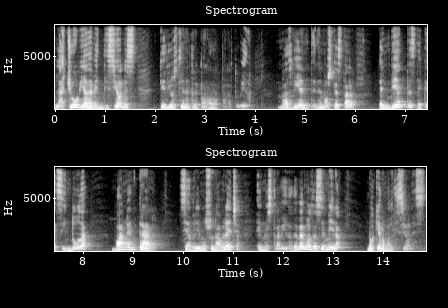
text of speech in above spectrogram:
la lluvia de bendiciones que Dios tiene preparada para tu vida. Más bien, tenemos que estar pendientes de que sin duda van a entrar si abrimos una brecha en nuestra vida. Debemos decir, mira, no quiero maldiciones,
